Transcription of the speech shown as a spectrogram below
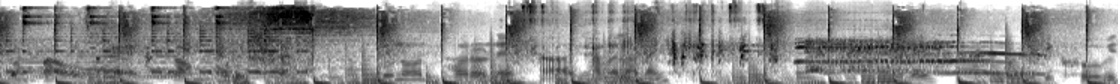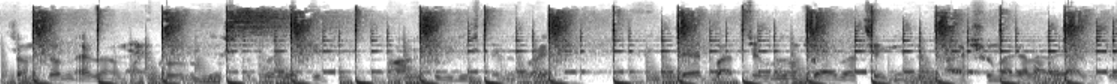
এবং পাও একদম পরিষ্কার। কোনো ধরনের ঝামেলা নাই। এটি খুবই চঞ্চল এবং খুবই দুষ্ট প্রজাতির খুবই দুষ্টামি করে। বাচ্চাগুলো প্রায় বাচ্চা কিন্তু সময় গেলাম রাখবে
